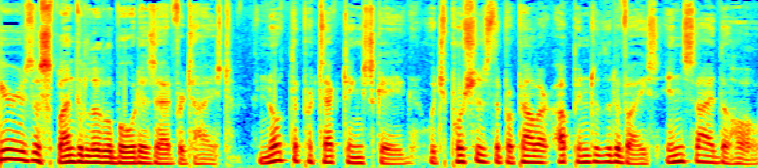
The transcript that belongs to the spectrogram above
Here is a splendid little boat as advertised. Note the protecting skeg, which pushes the propeller up into the device inside the hull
